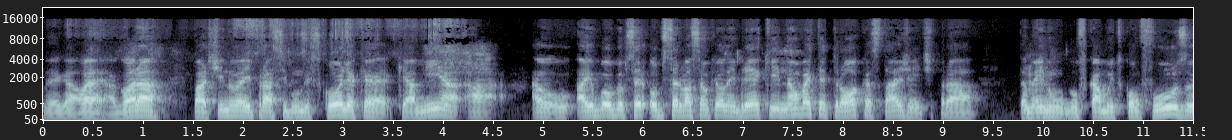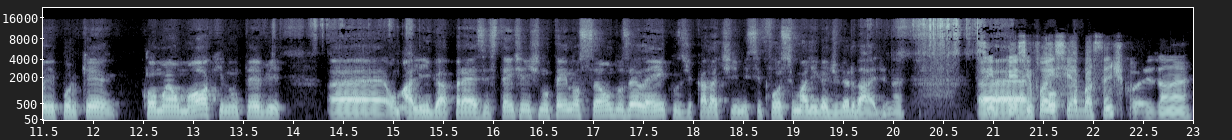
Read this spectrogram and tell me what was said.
Legal, é. Agora, partindo aí para a segunda escolha, que é, que é a minha, a, a, a, observação que eu lembrei é que não vai ter trocas, tá, gente? Para também uhum. não, não ficar muito confuso e porque, como é um mock, não teve é, uma liga pré-existente, a gente não tem noção dos elencos de cada time se fosse uma liga de verdade, né? Sim, porque isso influencia bastante coisa, né?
